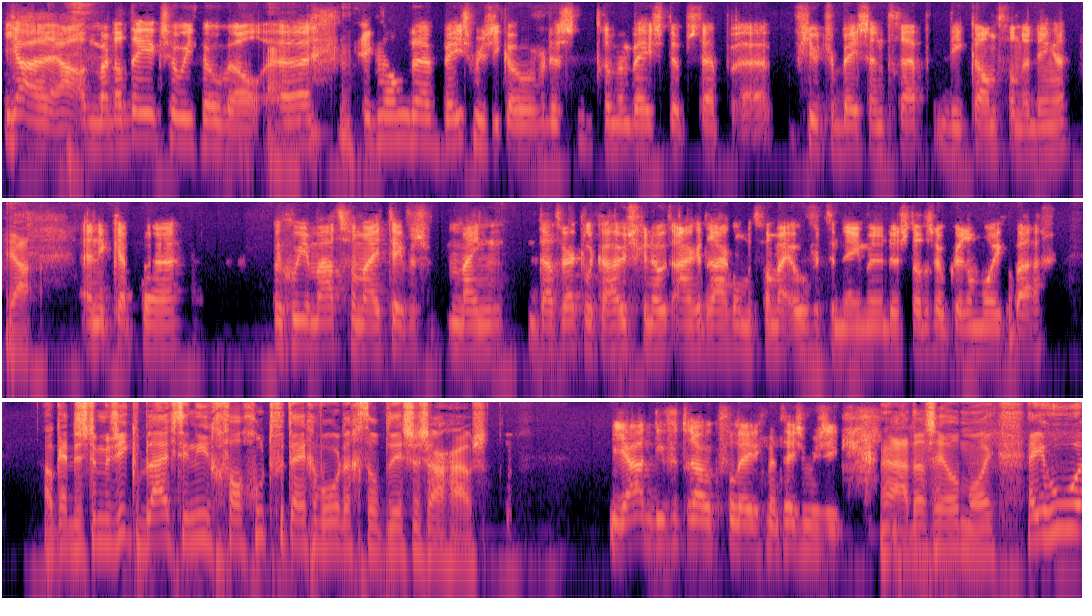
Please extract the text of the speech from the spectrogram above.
Ja, ja, maar dat deed ik sowieso wel. Eh, ik nam de bassmuziek over, dus drum en bass, dubstep, eh, future bass en trap, die kant van de dingen. Ja. En ik heb eh, een goede maat van mij, tevens mijn daadwerkelijke huisgenoot, aangedragen om het van mij over te nemen. Dus dat is ook weer een mooi gebaar. Oké, dus de muziek blijft in ieder geval goed vertegenwoordigd op This Is Our House. Ja, die vertrouw ik volledig met deze muziek. Ja, dat is heel mooi. Hey, hoe,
